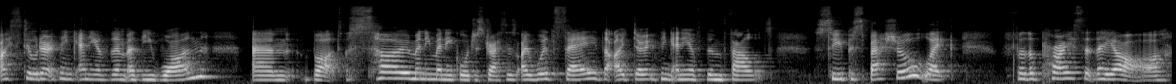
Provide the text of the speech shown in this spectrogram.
I still don't think any of them are the one. Um, but so many, many gorgeous dresses. I would say that I don't think any of them felt super special. Like for the price that they are,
